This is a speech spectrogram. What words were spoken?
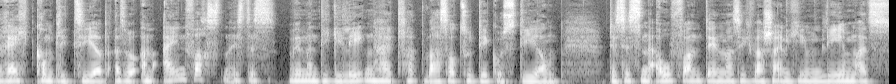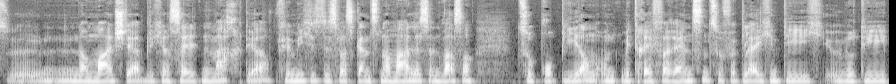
recht kompliziert. Also am einfachsten ist es, wenn man die Gelegenheit hat, Wasser zu degustieren. Das ist ein Aufwand, den man sich wahrscheinlich im Leben als äh, Normalsterblicher selten macht. Ja, für mich ist es was ganz Normales, ein Wasser zu probieren und mit Referenzen zu vergleichen, die ich über die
